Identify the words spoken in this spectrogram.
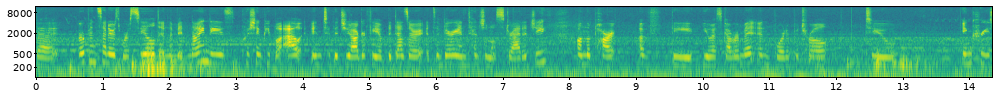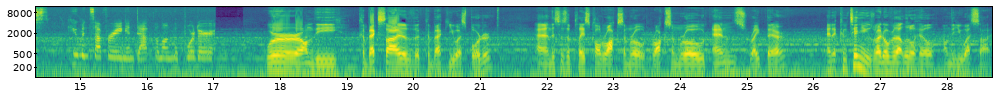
The urban centers were sealed in the mid 90s, pushing people out into the geography of the desert. It's a very intentional strategy on the part of the US government and Border Patrol to increase human suffering and death along the border. We're on the Quebec side of the Quebec-US border, and this is a place called Roxham Road. Roxham Road ends right there, and it continues right over that little hill on the US side.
